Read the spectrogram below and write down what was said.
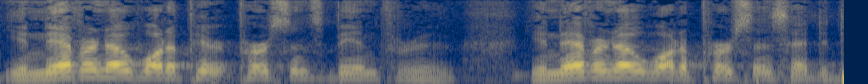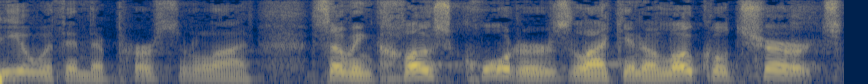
You never know what a per- person's been through. You never know what a person's had to deal with in their personal life. So, in close quarters, like in a local church,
